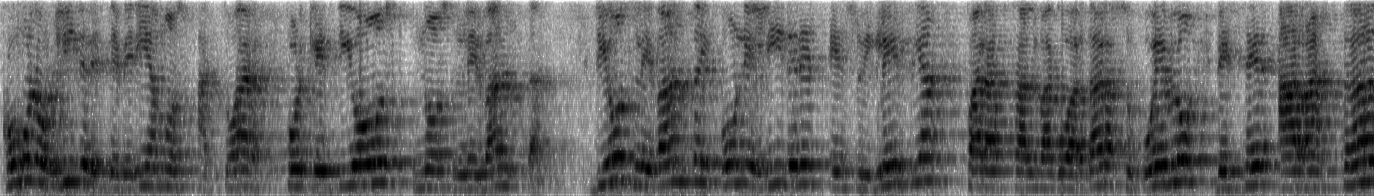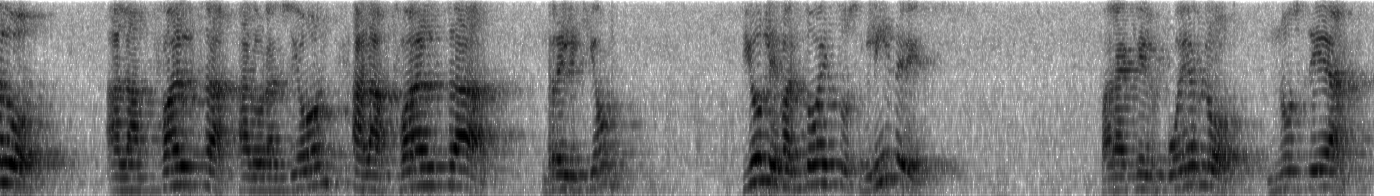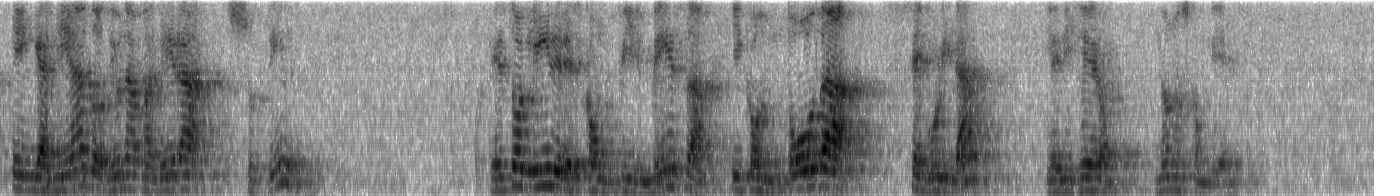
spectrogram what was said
cómo los líderes deberíamos actuar, porque Dios nos levanta. Dios levanta y pone líderes en su iglesia para salvaguardar a su pueblo de ser arrastrado a la falsa adoración, a la falsa religión. Dios levantó a estos líderes para que el pueblo no sea engañado de una manera sutil. Porque estos líderes con firmeza y con toda seguridad le dijeron, no nos conviene.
